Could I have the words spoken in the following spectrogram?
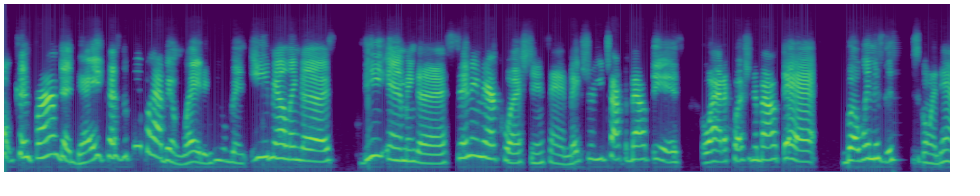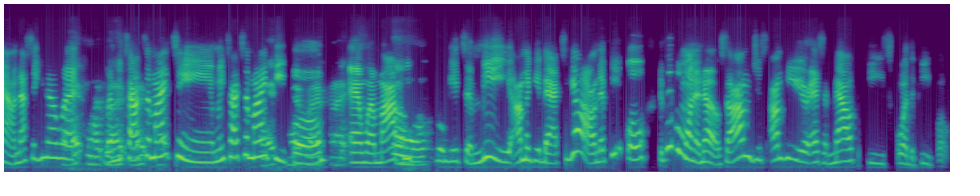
all confirmed a date? Because the people have been waiting. People have been emailing us, DMing us, uh, sending their questions, saying, make sure you talk about this, or I had a question about that. But when is this going down? And I said, you know what? Right, right, Let me talk right, to my right, team. Let me talk to my right, people. right, right, right. And when my So- people will get to me, I'm gonna get back to y'all. And the people, the people want to know. So I'm just I'm here as a mouthpiece for the people.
